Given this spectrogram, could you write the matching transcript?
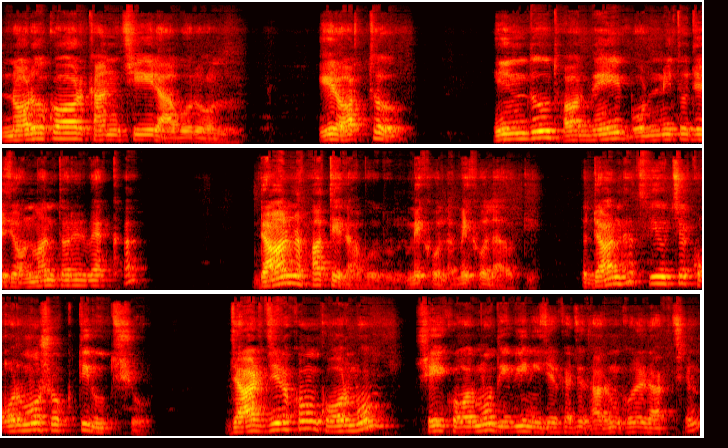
নরকর কাঞ্চির আবরণ এর অর্থ, হিন্দু ধর্মে বর্ণিত যে জন্মান্তরের ব্যাখ্যা, ডান হাতের আবরণ মেখলা মেখলা ওটি তো ডান হাতটি হচ্ছে কর্মশক্তির উৎস। যার যেরকম কর্ম, সেই কর্ম দেবী নিজের কাছে ধারণ করে রাখছেন।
